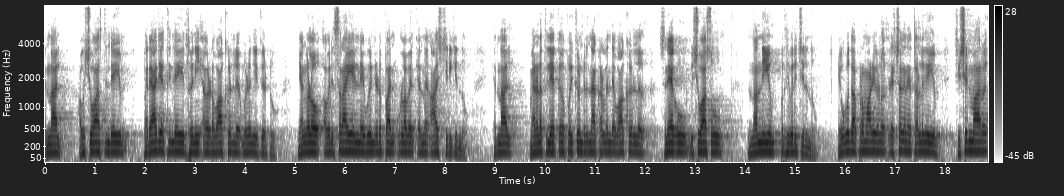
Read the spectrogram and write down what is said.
എന്നാൽ അവിശ്വാസത്തിന്റെയും പരാജയത്തിന്റെയും ധ്വനി അവരുടെ വാക്കുകളിൽ മുഴങ്ങിക്കേട്ടു. ഞങ്ങളോ അവൻ ഇസ്രായേലിനെ വീണ്ടെടുപ്പാൻ ഉള്ളവൻ എന്ന് ആശിച്ചിരിക്കുന്നു. എന്നാൽ മരണത്തിലേക്ക് പോയിക്കൊണ്ടിരുന്ന കള്ളന്റെ വാക്കുകളിൽ സ്നേഹവും വിശ്വാസവും നന്ദിയും പ്രതിഫലിച്ചിരുന്നു. യഹൂദ പ്രമാണികൾ രക്ഷകനെ തള്ളുകയും ശിഷ്യന്മാർ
